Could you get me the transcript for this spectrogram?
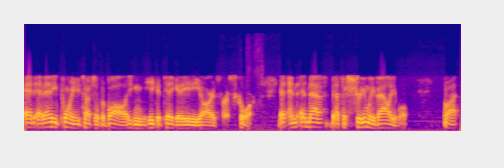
and at any point he touches the ball, he can he could take it 80 yards for a score, and and, and that's that's extremely valuable. But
